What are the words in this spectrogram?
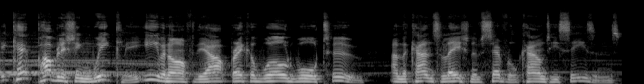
It kept publishing weekly even after the outbreak of World War II and the cancellation of several county seasons.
